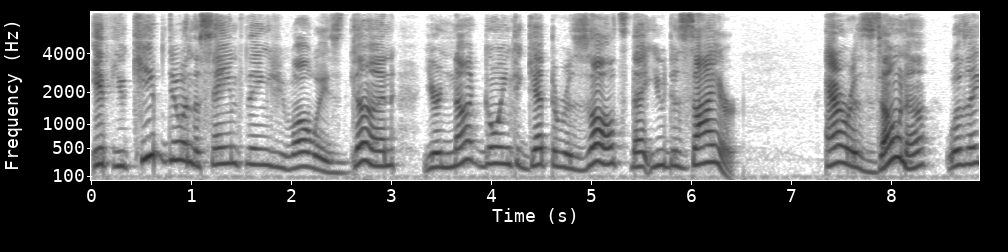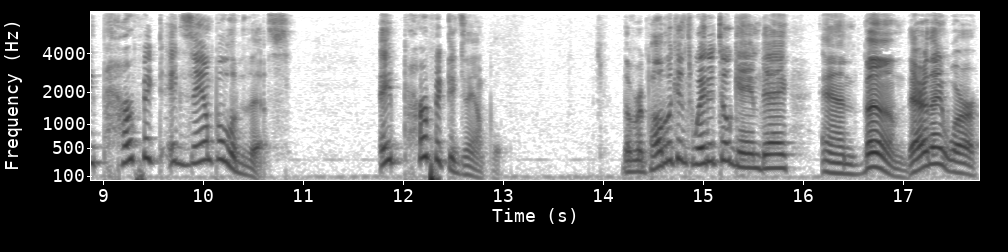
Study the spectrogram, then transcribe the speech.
if you keep doing the same things you've always done, you're not going to get the results that you desire. Arizona was a perfect example of this. A perfect example. The Republicans waited till game day, and boom, there they were.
